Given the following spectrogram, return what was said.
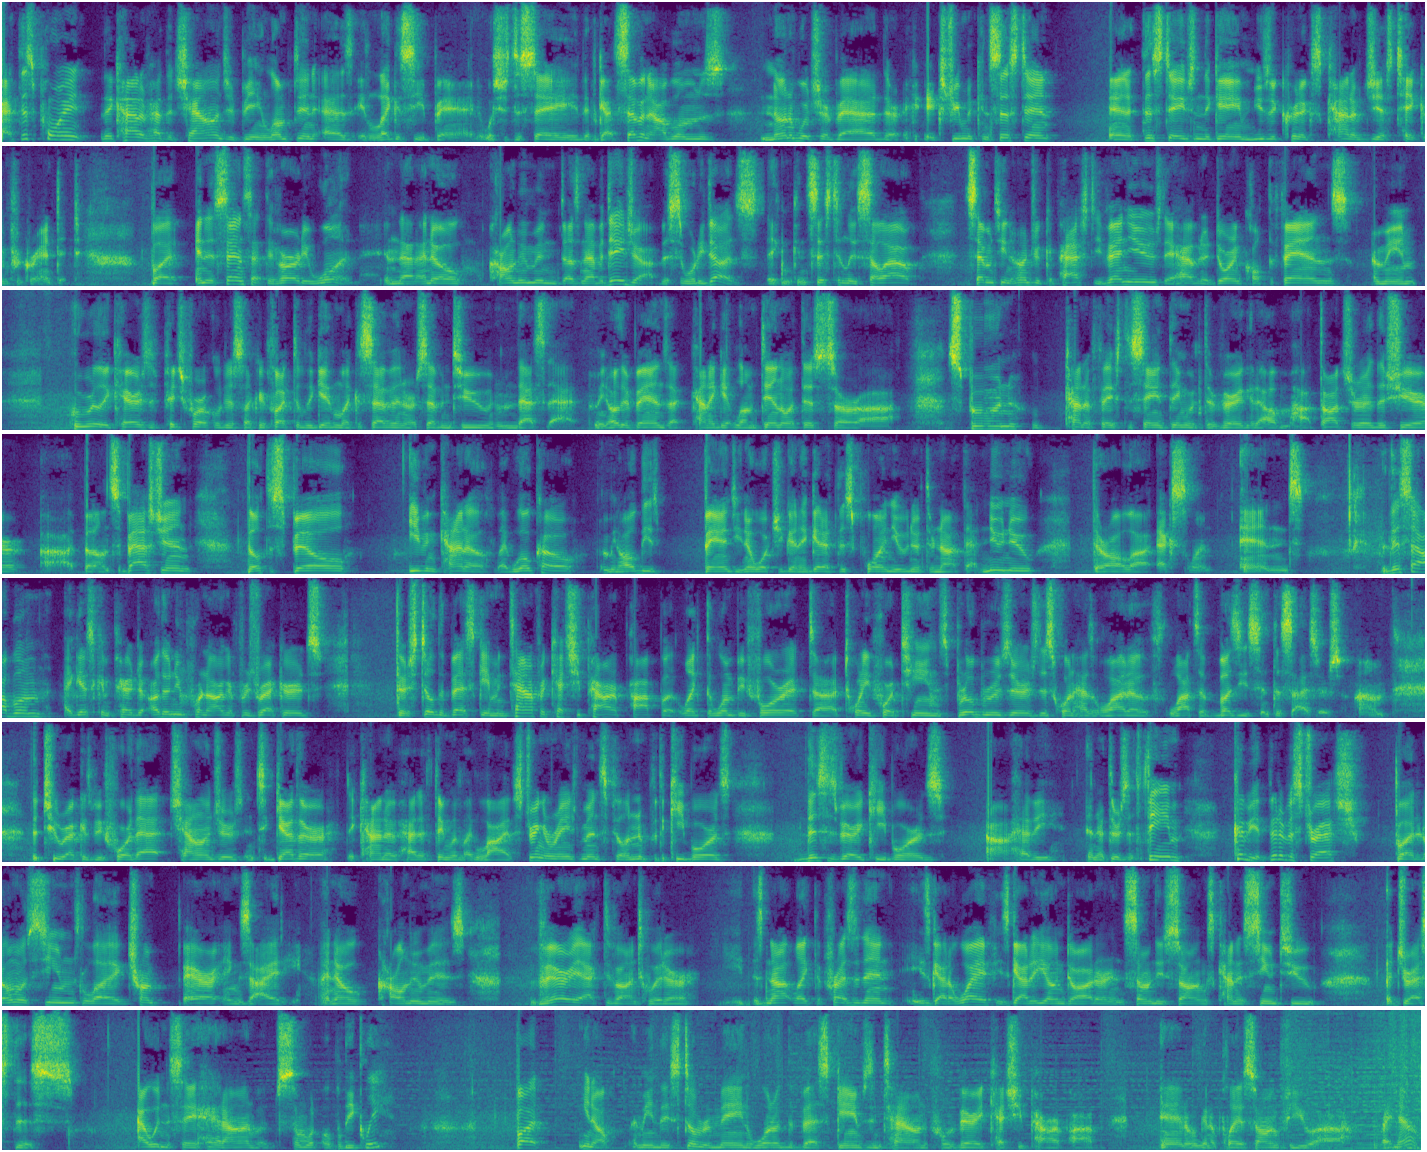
at this point, they kind of had the challenge of being lumped in as a legacy band, which is to say they've got seven albums, none of which are bad. They're extremely consistent. And at this stage in the game, music critics kind of just take them for granted. But in a sense that they've already won, in that I know Carl Newman doesn't have a day job. This is what he does. They can consistently sell out 1,700 capacity venues. They have an adoring cult of fans. I mean, who really cares if Pitchfork will just like reflectively give him like a seven or a seven two, and that's that. I mean, other bands that kind of get lumped in with this are uh, Spoon, who kind of faced the same thing with their very good album Hot Thoughts earlier this year. Uh, Belle and Sebastian, Built to Spill, even kind of like Wilco. I mean, all these bands, you know what you're going to get at this point, even if they're not that new new. They're all uh, excellent, and this album, I guess, compared to other new pornographers records, they're still the best game in town for catchy power pop, but like the one before it, uh, 2014's Brill Bruisers, this one has a lot of lots of buzzy synthesizers. Um, the two records before that, Challengers and Together, they kind of had a thing with like live string arrangements, filling in for the keyboards. This is very keyboards uh, heavy, and if there's a theme, could be a bit of a stretch, but it almost seems like Trump era anxiety. I know Carl Newman is very active on Twitter. He does not like the president. He's got a wife, he's got a young daughter, and some of these songs kind of seem to address this. I wouldn't say head on, but somewhat obliquely. But, you know, I mean, they still remain one of the best games in town for very catchy power pop. And we're going to play a song for you uh, right now.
